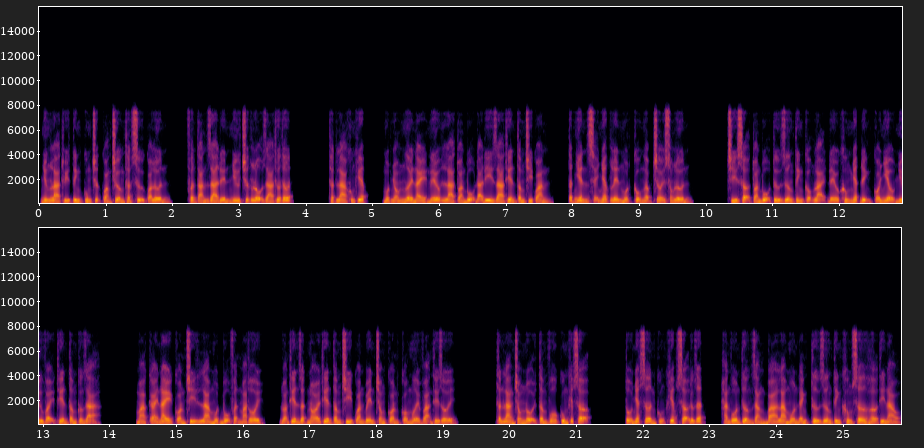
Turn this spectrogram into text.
nhưng là thủy tinh cung trước quảng trường thật sự quá lớn, phân tán ra đến như trước lộ ra thưa thớt. Thật là khủng khiếp, một nhóm người này nếu là toàn bộ đã đi ra thiên tâm chi quan, tất nhiên sẽ nhấc lên một cổ ngập trời sóng lớn chỉ sợ toàn bộ tử dương tinh cộng lại đều không nhất định có nhiều như vậy thiên tâm cường giả. Mà cái này còn chỉ là một bộ phận mà thôi, đoạn thiên giật nói thiên tâm chi quan bên trong còn có mười vạn thế giới. Thần lang trong nội tâm vô cùng khiếp sợ. Tổ nhất sơn cũng khiếp sợ được rất, hắn vốn tưởng rằng bà la môn đánh tử dương tinh không sơ hở tí nào,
